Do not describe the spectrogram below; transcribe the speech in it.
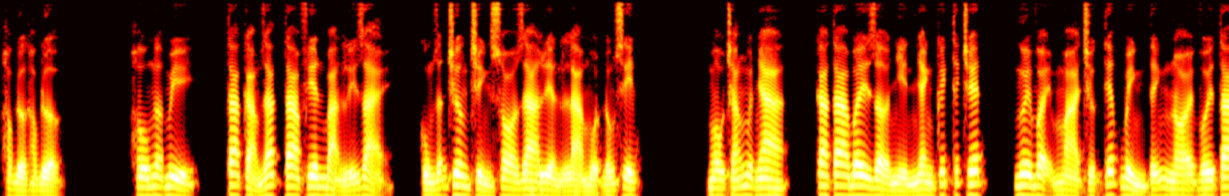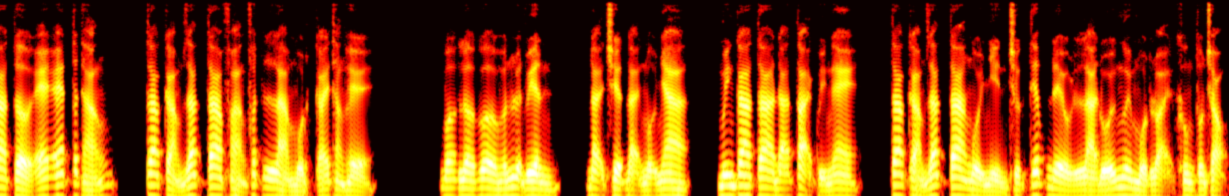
học được học được. Hầu ngợ mì, ta cảm giác ta phiên bản lý giải, cùng dẫn chương trình so ra liền là một đống xịt màu trắng nguyệt nha, ca ta bây giờ nhìn nhanh kích thích chết, ngươi vậy mà trực tiếp bình tĩnh nói với ta tờ es tất thắng, ta cảm giác ta phảng phất là một cái thằng hề. Vợ lg huấn luyện viên, đại triệt đại nội nha, minh ca ta đã tại quỷ nghe, ta cảm giác ta ngồi nhìn trực tiếp đều là đối ngươi một loại không tôn trọng.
